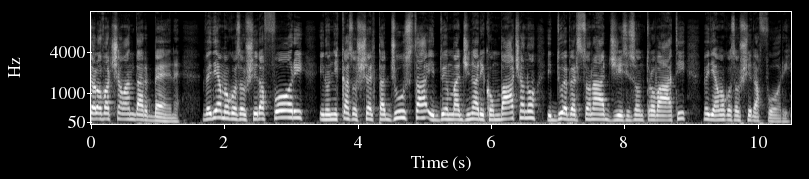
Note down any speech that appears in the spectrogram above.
ce lo facciamo andare bene. Vediamo cosa uscirà fuori. In ogni caso, scelta giusta. I due immaginari combaciano. I due personaggi si sono trovati. Vediamo cosa uscirà fuori.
